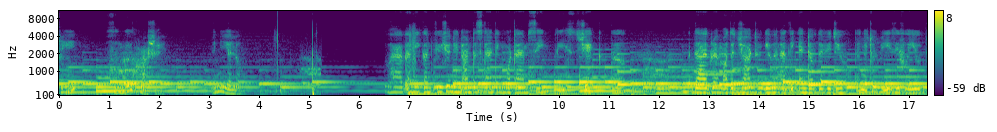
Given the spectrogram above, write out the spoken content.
3 single crochet in yellow. If you have any confusion in understanding what I am saying please check the diagram or the chart given at the end of the video. Then it will be easy for you to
